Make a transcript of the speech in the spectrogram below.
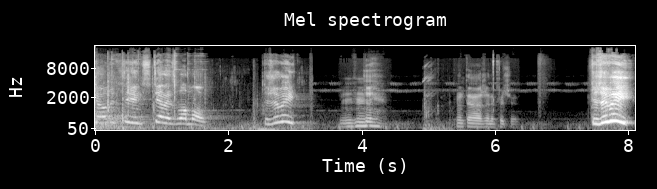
Я оці стіни зламав. Ти живий? Ні. Ну ти мене вже не почув. Ти живий?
